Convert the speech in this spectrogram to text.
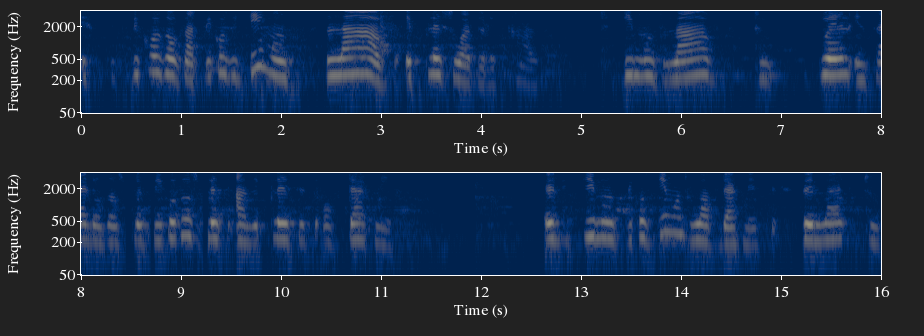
it's because of that because demons love a place where there is cars demons love to dwell inside of those places because those places are the places of darkness. And demons because demons love darkness they like to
